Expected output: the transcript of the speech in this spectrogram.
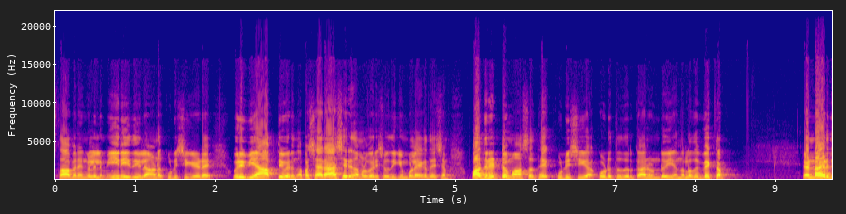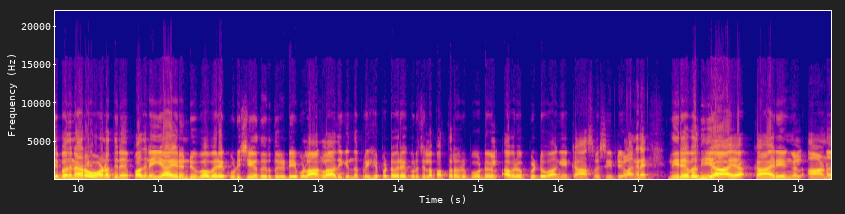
സ്ഥാപനങ്ങളിലും ഈ രീതിയിലാണ് കുടിശ്ശികയുടെ ഒരു വ്യാപ്തി വരുന്നത്. അപ്പോൾ ശരാശരി നമ്മൾ പരിശോധിക്കുമ്പോൾ ഏകദേശം പതിനെട്ട് മാസത്തെ കുടിശ്ശിക കൊടുത്തു തീർക്കാനുണ്ട് എന്നുള്ളത് വ്യക്തം. രണ്ടായിരത്തി പതിനാറ് ഓണത്തിന് പതിനയ്യായിരം രൂപ വരെ കുടിശ്ശിക തീർത്ത് കിട്ടിയപ്പോൾ ആഹ്ലാദിക്കുന്ന പ്രിയപ്പെട്ടവരെ കുറിച്ചുള്ള പത്ര റിപ്പോർട്ടുകൾ അവർ ഒപ്പിട്ട് വാങ്ങിയ കാസ് റെസിപ്റ്റുകൾ. അങ്ങനെ നിരവധിയായ കാര്യങ്ങൾ ആണ്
